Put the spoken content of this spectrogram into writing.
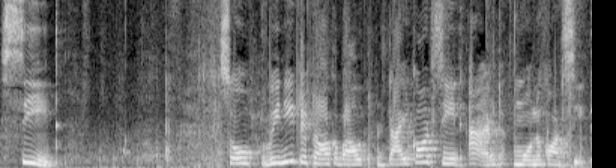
seed so we need to talk about dicot seed and monocot seed.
